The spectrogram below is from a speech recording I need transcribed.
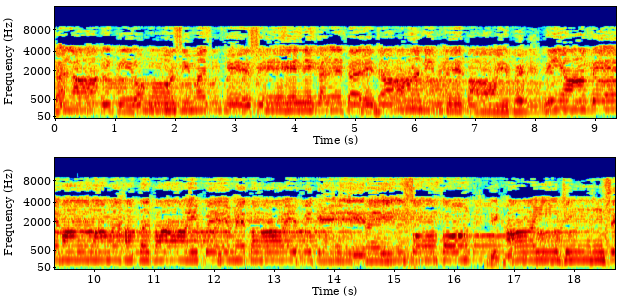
چلا ایک روز مکے سے نکل کر جان طائف۔ دیا پیغام حق طائف میں طائف کے رئیسوں کو دکھائی جن سے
